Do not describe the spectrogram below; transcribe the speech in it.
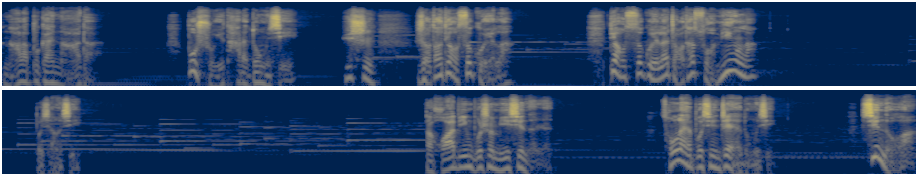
拿了不该拿的，不属于他的东西，于是惹到吊死鬼了。吊死鬼来找他索命了？不相信。他华斌不是迷信的人，从来不信这些东西。信的话，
